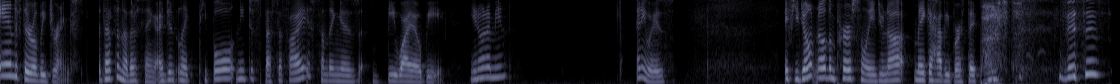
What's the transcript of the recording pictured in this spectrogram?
and if there will be drinks. That's another thing. I didn't like people need to specify if something is BYOB. You know what I mean? Anyways, if you don't know them personally, do not make a happy birthday post. this is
